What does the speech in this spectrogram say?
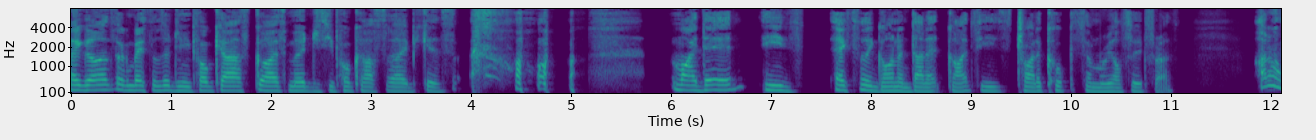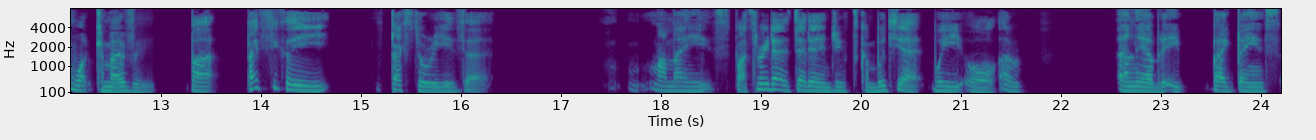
Hey guys, welcome back to the Little Podcast. Guys, emergency podcast today because my dad, he's actually gone and done it, guys. He's tried to cook some real food for us. I don't know what came over him, but basically, backstory is that my mate, by three days and drinks kombucha, we all are only able to eat baked beans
